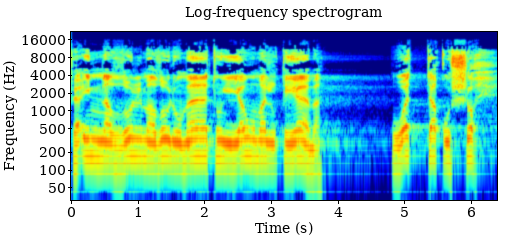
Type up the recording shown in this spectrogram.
فإن الظلم ظلمات يوم القيامة واتقوا الشح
